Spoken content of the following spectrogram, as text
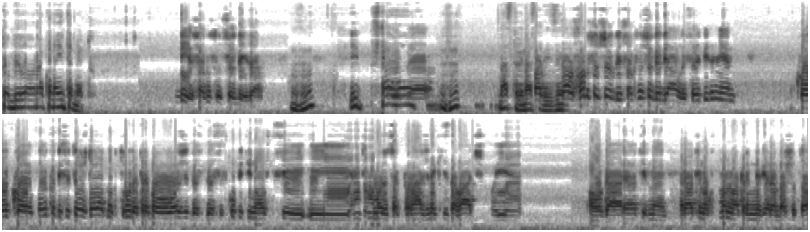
to bilo onako na internetu. Bi, u svakom slučaju bi, da. Uh -huh. I šta u ovom... Uh -huh. Nastavi, nastavi, pa, izvini. Da, u svakom slučaju bi, u svakom slučaju bi objavili. Sad je pitanje koliko, koliko bi se tu još dodatnog truda trebalo uložiti da, da se skupiti novci i eventualno možda čak pronađe neki izdavač koji je ovoga, relativno, relativno human, makar ne vjerujem baš u to.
